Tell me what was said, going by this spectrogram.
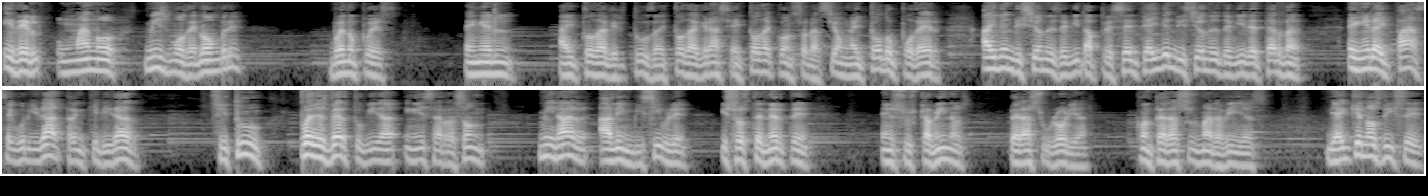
y del humano mismo del hombre, bueno, pues en Él hay toda virtud, hay toda gracia, hay toda consolación, hay todo poder, hay bendiciones de vida presente, hay bendiciones de vida eterna. En Él hay paz, seguridad, tranquilidad. Si tú puedes ver tu vida en esa razón, mirar al invisible y sostenerte en sus caminos, verás su gloria, contarás sus maravillas. De ahí que nos dice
